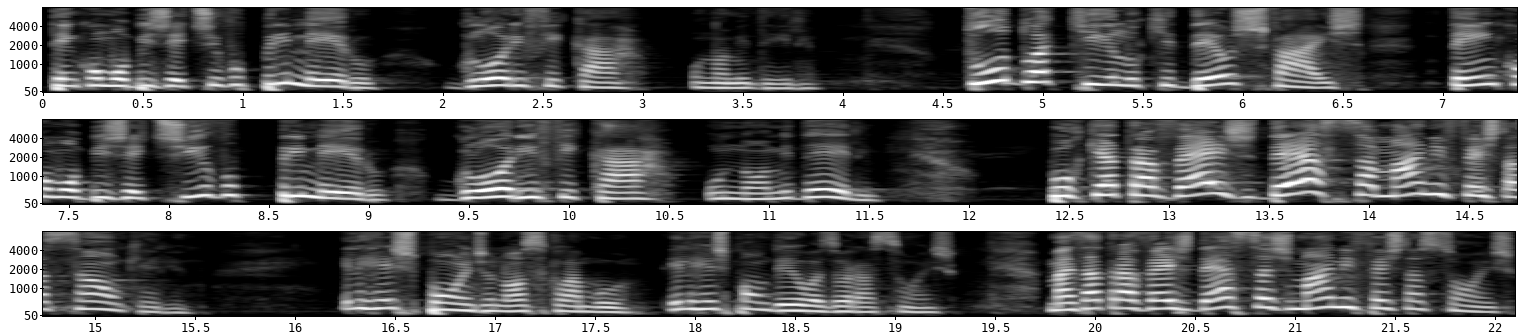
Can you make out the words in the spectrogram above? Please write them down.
tem como objetivo primeiro glorificar o nome dele. Tudo aquilo que Deus faz tem como objetivo primeiro glorificar o nome dele. Porque através dessa manifestação, querido, ele responde o nosso clamor. Ele respondeu as orações. Mas através dessas manifestações,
